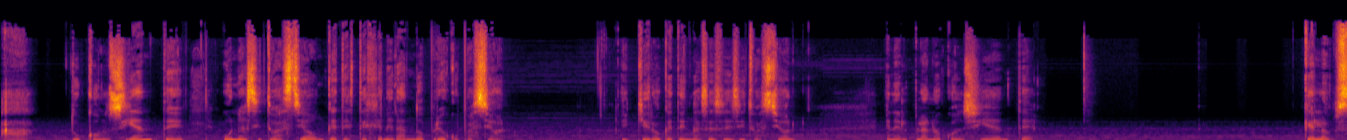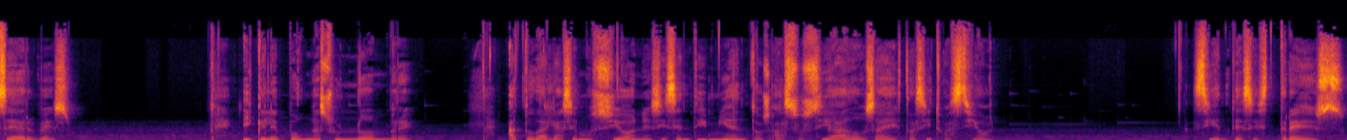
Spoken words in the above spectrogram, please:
a tu consciente una situación que te esté generando preocupación. Y quiero que tengas esa situación en el plano consciente que la observes y que le pongas un nombre a todas las emociones y sentimientos asociados a esta situación. Sientes estrés,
